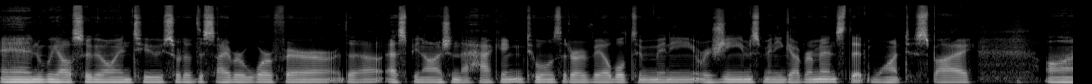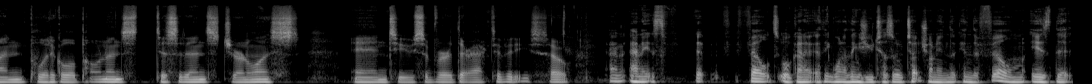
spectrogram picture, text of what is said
And we also go into sort of the cyber warfare, the espionage, and the hacking tools that are available to many regimes, many governments that want to spy on political opponents, dissidents, journalists, and to subvert their activities. So, and and it's felt, or kind of, I think one of the things you sort of touch on in the in the film is that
